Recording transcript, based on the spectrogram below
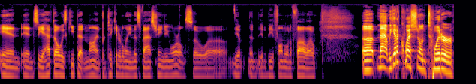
And and so you have to always keep that in mind, particularly in this fast changing world. So uh, yep, it'd, be a fun one to follow. Uh, Matt, we got a question on Twitter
